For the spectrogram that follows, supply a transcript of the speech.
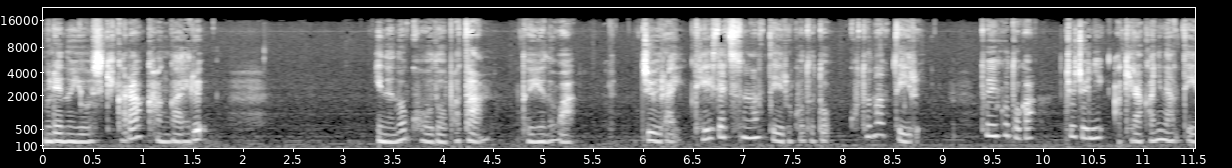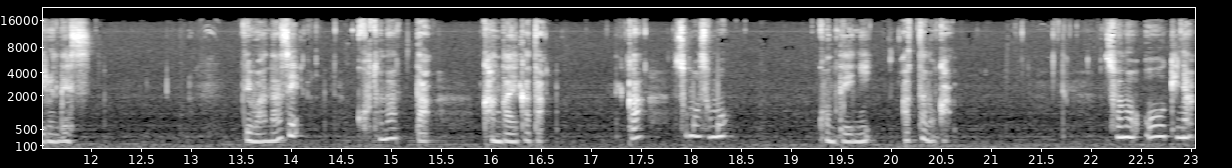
群れの様式から考える犬の行動パターンというのは従来定説となっていることと異なっているということが徐々に明らかになっているんです。ではなぜ異なった考え方がそもそも根底にあったのか。その大きな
